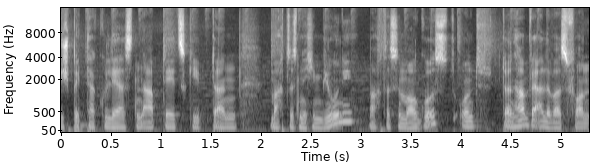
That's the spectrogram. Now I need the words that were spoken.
die spektakulärsten Updates gibt, dann macht es nicht im Juni, macht das im August und dann haben wir alle was von.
